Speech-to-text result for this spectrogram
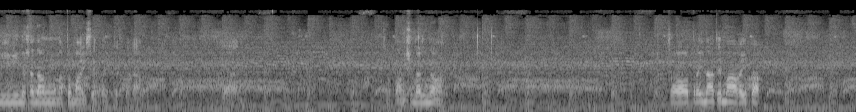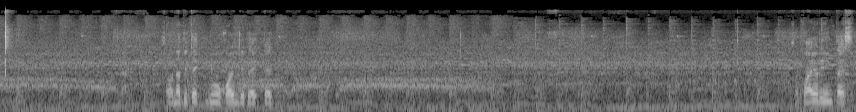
Humingi na siya ng atomizer. Baliktad pala. Yan. So functional na. So try natin mga kaipak. So na-detect new coil detected. So firing test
